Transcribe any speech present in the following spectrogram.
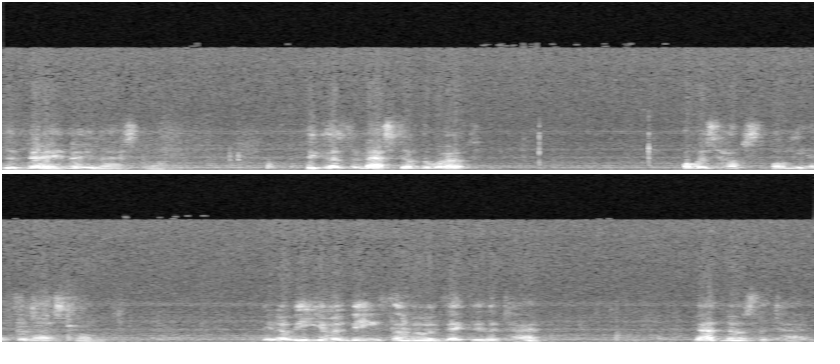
the very, very last moment, because the master of the world always helps only at the last moment. You know, we human beings don't know exactly the time. God knows the time.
